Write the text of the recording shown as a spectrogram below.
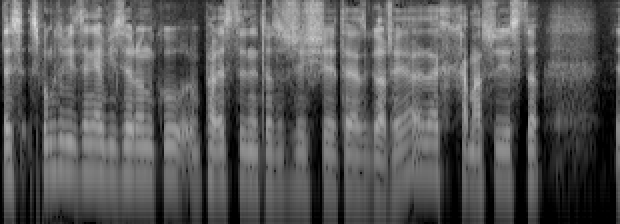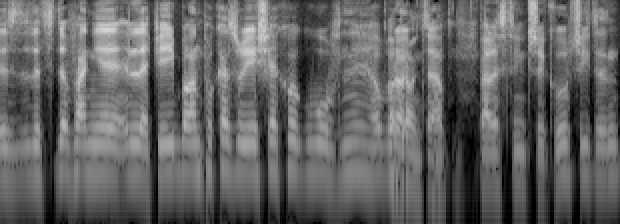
To jest z punktu widzenia wizerunku Palestyny to rzeczywiście teraz gorzej, ale dla Hamasu jest to zdecydowanie lepiej, bo on pokazuje się jako główny obrońca, obrońca. Palestyńczyków, czyli ten,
